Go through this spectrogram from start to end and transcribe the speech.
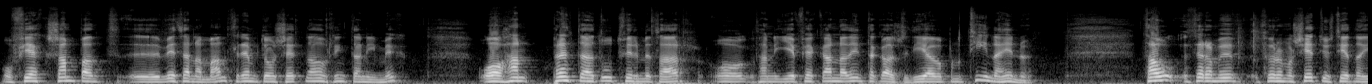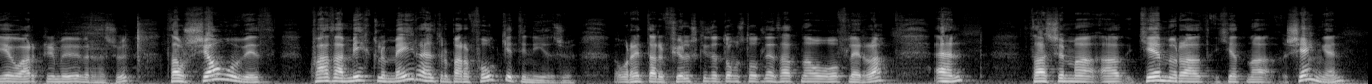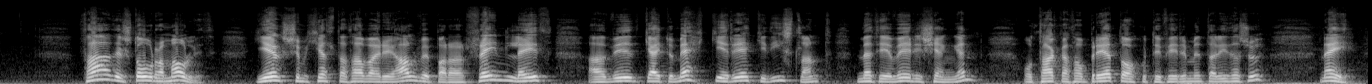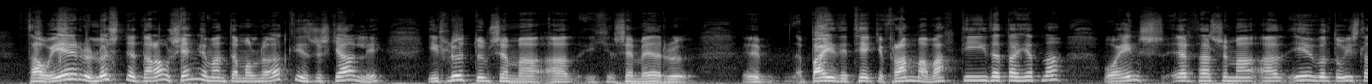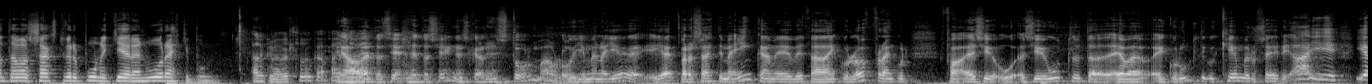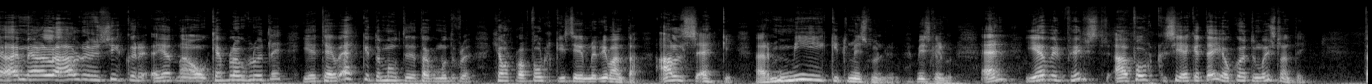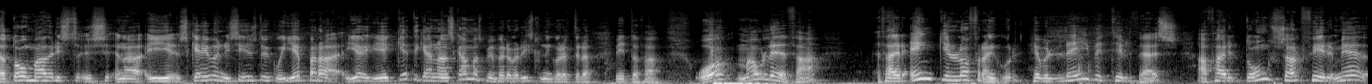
og fekk samband uh, við þennan mann þremdu og setna þá ringdi hann í mig og hann prentaði þetta út fyrir mig þar og þannig ég fekk annað eintak að þessu því ég hef búin að týna hinnu þá þegar við förum að setjumst hérna ég og Argrimur yfir þessu þá sjáum við hvaða miklu meira heldur bara fóketin í þessu. Og reyndar fjölskyldadómstólinn þarna og, og fleira. En það sem að, að kemur að hérna Schengen það er stóra málið ég sem held að það væri alveg bara reyn leið að við gætum ekki rekið Ísland með því að vera í Schengen og taka þá breyta okkur til fyrirmyndar í þessu. Nei, þá eru lausnirnar á Schengen vandamálinu öll í þessu skjali í hlutum sem, að, sem eru e, bæði tekið fram að vanti í þetta hérna og eins er það sem að, að yfirvöld og Ísland hafa sagt verið búin að gera en voru ekki búin Argrimur, vilt þú eitthvað bæta? Já, við? þetta, sé- þetta sengenskar er stór mál og ég menna ég, ég bara sætti mig enga með við það að einhver löffræðingur fa- sé, útluta ef einhver útlíkur kemur og segir að ég, ég er mér alveg síkur hérna á kemlaugflutli ég tef ekkert á mótið að taka mótið hjálpa fólki sem er í vanda alls ekki, það er mikill mismunur miskilningur, en ég vil fyrst að fólk sé ekki deyja á göttum á Íslandi það dó maður í, s- hérna, í skeifun í síðustu ykkur og ég bara, ég, ég get ekki annað að skammast mér fyrir að vera íslendingur eftir að vita það. Og máliði það það er engin löffræðingur hefur leifi til þess að fara í dómsal fyrir með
